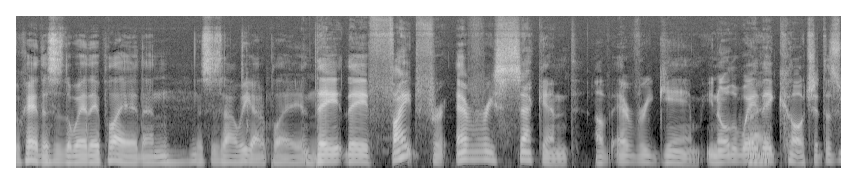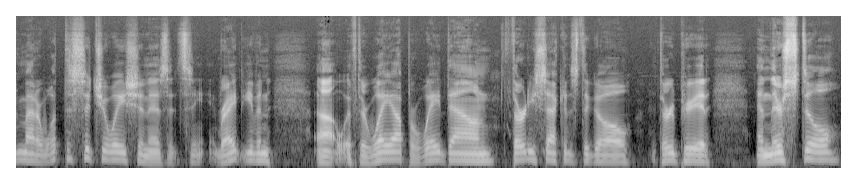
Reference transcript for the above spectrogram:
okay, this is the way they play, then this is how we got to play. And They they fight for every second of every game. You know the way Right. they coach. It doesn't matter what the situation is. It's right. Even uh, if they're way up or way down, thirty seconds to go, third period, and they're still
